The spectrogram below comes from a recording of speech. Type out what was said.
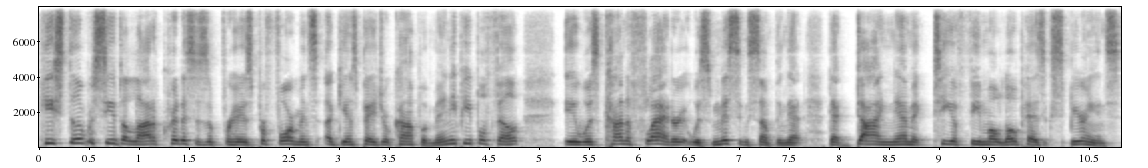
he still received a lot of criticism for his performance against Pedro Campa. Many people felt it was kind of flat or it was missing something, that, that dynamic Teofimo Lopez experience.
